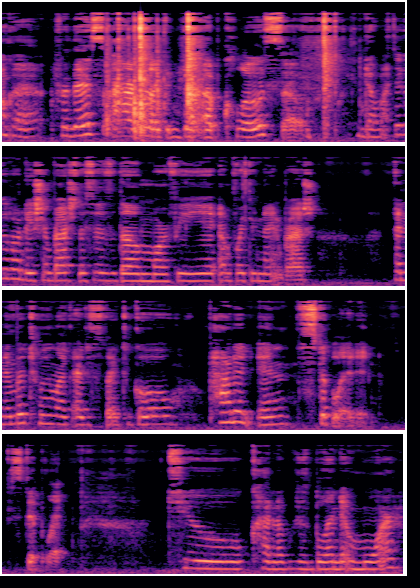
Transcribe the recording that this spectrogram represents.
Okay, for this, I had to like get up close, so don't mind. Take a foundation brush. This is the Morphe M439 brush. And in between, like, I just like to go pat it in, stipple it in stipple it to kind of just blend it more.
